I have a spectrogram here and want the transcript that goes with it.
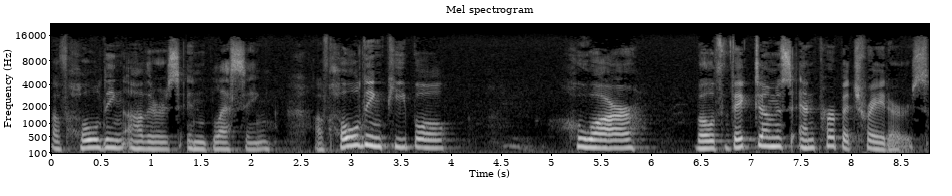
of holding others in blessing, of holding people who are both victims and perpetrators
